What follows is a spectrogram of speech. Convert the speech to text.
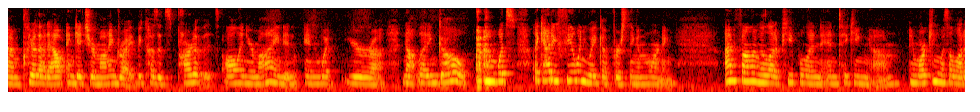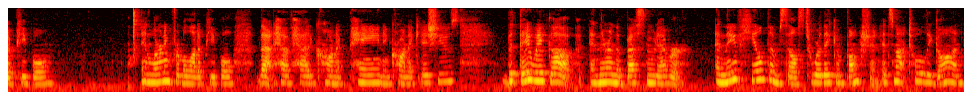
um, clear that out and get your mind right because it's part of it's all in your mind and in what you're uh, not letting go. What's like how do you feel when you wake up first thing in the morning? I'm following a lot of people and, and taking um, and working with a lot of people and learning from a lot of people that have had chronic pain and chronic issues but they wake up and they're in the best mood ever. And they've healed themselves to where they can function. It's not totally gone,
